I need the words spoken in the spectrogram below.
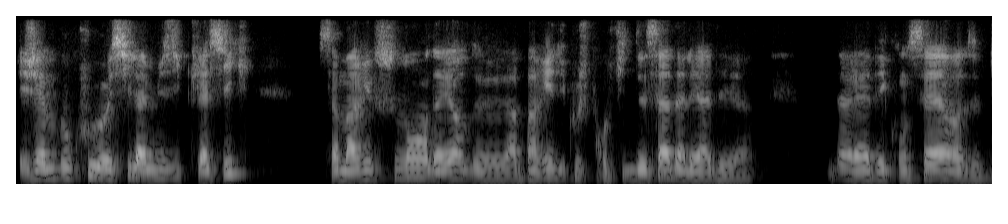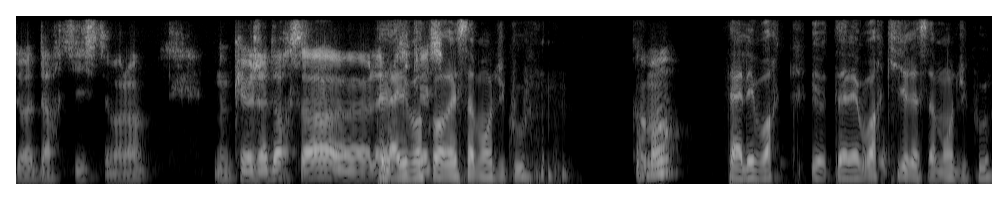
Et j'aime beaucoup aussi la musique classique. Ça m'arrive souvent d'ailleurs à Paris. Du coup, je profite de ça d'aller à des d'aller à des concerts d'artistes, voilà. Donc j'adore ça. T'es allé voir quoi récemment du coup? Comment? T'es allé voir t'es allé voir qui récemment du coup?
